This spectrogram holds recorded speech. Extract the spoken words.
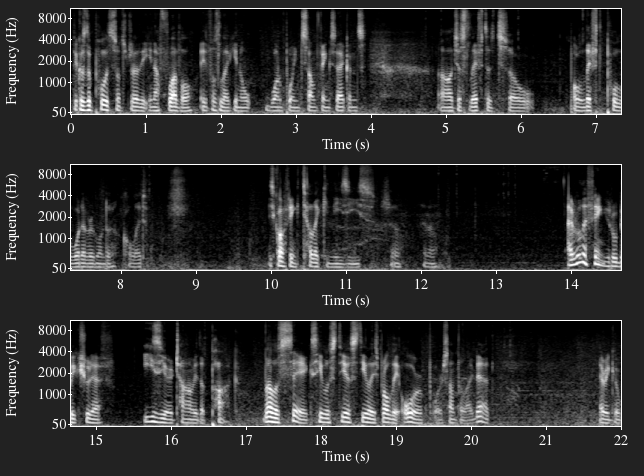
because the pull is not really enough level. It was like, you know, one point something seconds. Uh, just lifted, so... Or lift pull, whatever you want to call it. It's got, I think, telekinesis, so, you know. I really think Rubick should have easier time with the puck. Level 6, he will still steal his probably orb or something like that. There we go.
